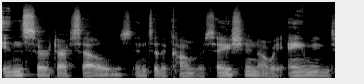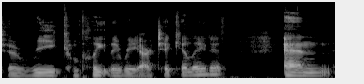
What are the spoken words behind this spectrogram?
insert ourselves into the conversation? Are we aiming to re completely re-articulate it? And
